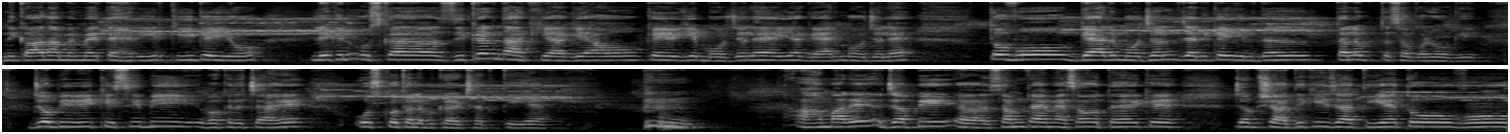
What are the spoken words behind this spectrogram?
निकाह नामे में तहरीर की गई हो, लेकिन उसका ज़िक्र ना किया गया हो कि ये मौजल है या गैर मौजल है तो वो गैर मौजल, यानी कि इंदल तलब तस्वर होगी। जो बीवी किसी भी वक्त चाहे, उसको तलब कर सकती है। हमारे जब भी सम टाइम ऐसा होता है कि जब शादी की जाती है तो वो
